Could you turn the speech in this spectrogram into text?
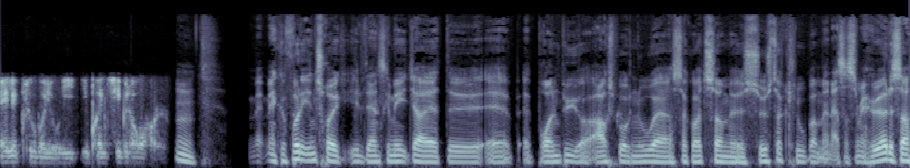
alle klubber jo i, i princippet overholde. Mm. Man kan få det indtryk i de danske medier, at, øh, at Brøndby og Augsburg nu er så godt som øh, søsterklubber, men altså som jeg hører det, så,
